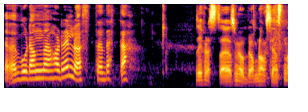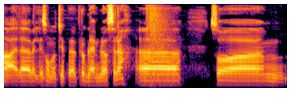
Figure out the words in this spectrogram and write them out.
Eh, hvordan har dere løst dette? De fleste som jobber i ambulansetjenesten er eh, veldig sånne type problemløsere. Eh, så um,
